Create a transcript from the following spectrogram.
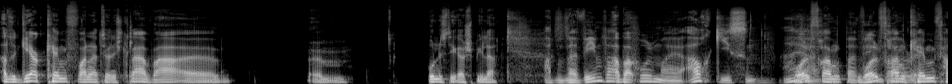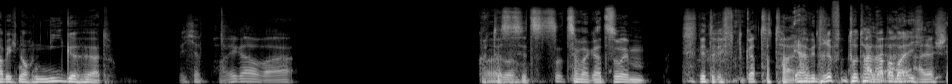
also Georg Kempf war natürlich klar, war äh, ähm, Bundesligaspieler. Aber bei wem war Aber Kohlmeier? Auch Gießen. Ah, Wolfram, ja, Wolfram Kempf habe ich noch nie gehört. Richard Peuger war. Gott, also. das ist jetzt, jetzt sind wir gerade so im. Wir driften gerade total Ja, ab. wir driften total alle, ab, aber ich,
